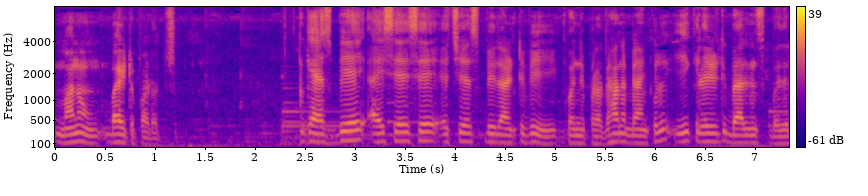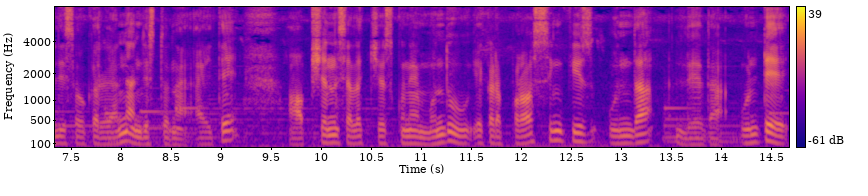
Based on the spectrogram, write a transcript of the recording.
మనం బయటపడవచ్చు ఇంకా ఎస్బీఐ ఐసిఐసిఐ హెచ్ఎస్బి లాంటివి కొన్ని ప్రధాన బ్యాంకులు ఈ క్రెడిట్ బ్యాలెన్స్ బదిలీ సౌకర్యాన్ని అందిస్తున్నాయి. అయితే ఆప్షన్ సెలెక్ట్ చేసుకునే ముందు ఇక్కడ ప్రాసెసింగ్ ఫీజు ఉందా లేదా ఉంటే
